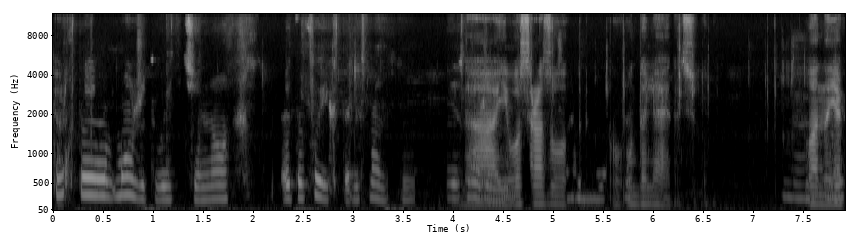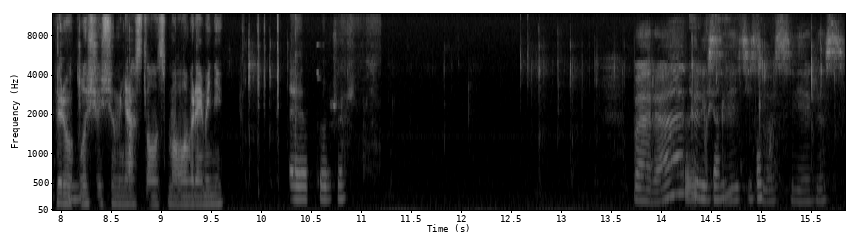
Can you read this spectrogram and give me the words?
пух-то может выйти, но это фейк талисман. Не Да, его сразу удаляет отсюда. Да. Ладно, я это- перевоплощусь, у меня осталось мало времени. А я тоже. Пора колесветить Лас-Вегас.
